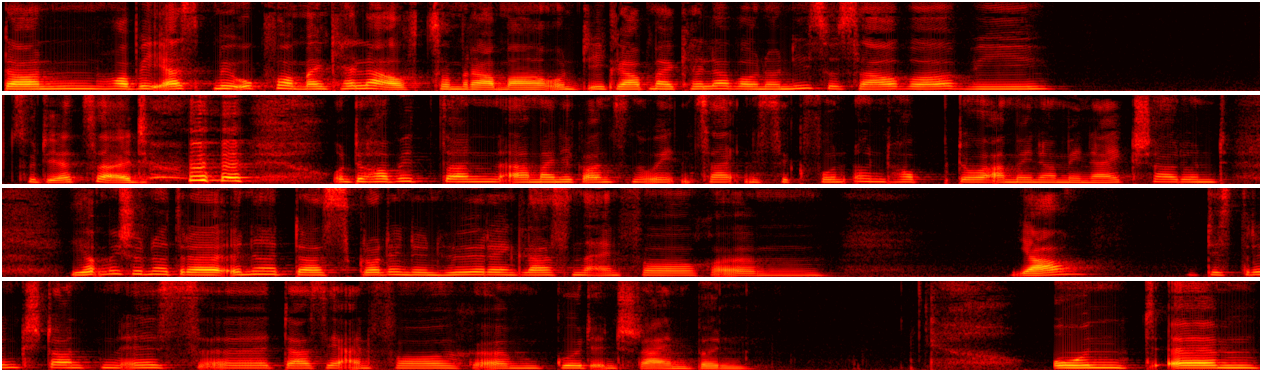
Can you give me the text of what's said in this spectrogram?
dann habe ich erst mal angefangen, meinen Keller aufzuräumen und ich glaube, mein Keller war noch nie so sauber wie zu der Zeit. und da habe ich dann auch meine ganzen alten Zeugnisse gefunden und habe da einmal noch mal reingeschaut und ich habe mich schon noch daran erinnert, dass gerade in den höheren Klassen einfach, ähm, ja, das drin gestanden ist, äh, dass ich einfach ähm, gut in Schreiben bin. Und ähm,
